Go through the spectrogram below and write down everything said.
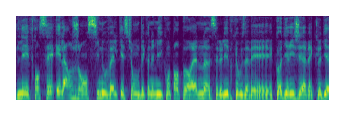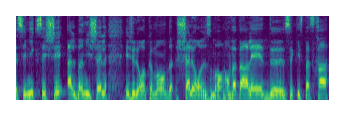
Les Français et l'argent, six nouvelles questions d'économie contemporaine. C'est le livre que vous avez co-dirigé avec Claudia Sénic, c'est chez Albin Michel et je le recommande chaleureusement. On va parler de ce qui se passera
